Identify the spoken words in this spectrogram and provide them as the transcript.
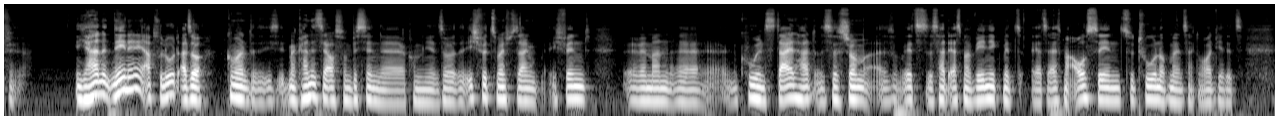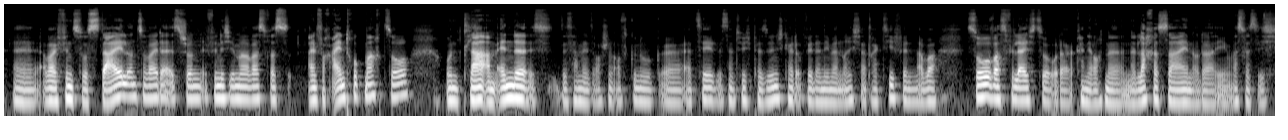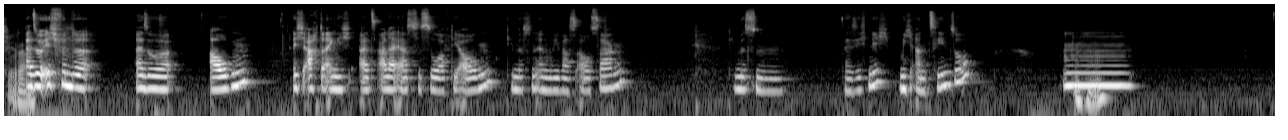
Ja, ne, nee, nee, absolut. Also, guck mal, man kann es ja auch so ein bisschen äh, kombinieren. So, ich würde zum Beispiel sagen, ich finde, wenn man äh, einen coolen Style hat, ist das schon, also jetzt, das hat erstmal wenig mit jetzt erstmal Aussehen zu tun, ob man jetzt sagt, oh, die hat jetzt äh, aber ich finde so Style und so weiter ist schon, finde ich, immer was, was einfach Eindruck macht so. Und klar, am Ende ist, das haben wir jetzt auch schon oft genug äh, erzählt, ist natürlich Persönlichkeit, ob wir dann jemanden richtig attraktiv finden. Aber so was vielleicht so, oder kann ja auch eine, eine Lache sein oder irgendwas weiß ich. Oder also ich finde, also Augen, ich achte eigentlich als allererstes so auf die Augen. Die müssen irgendwie was aussagen. Die müssen, weiß ich nicht, mich anziehen so. Mhm.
